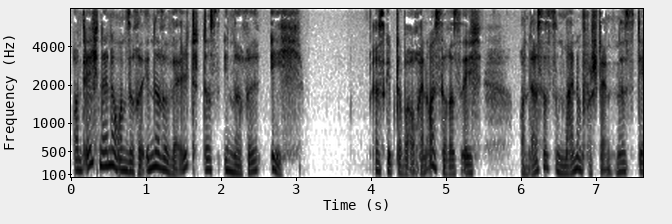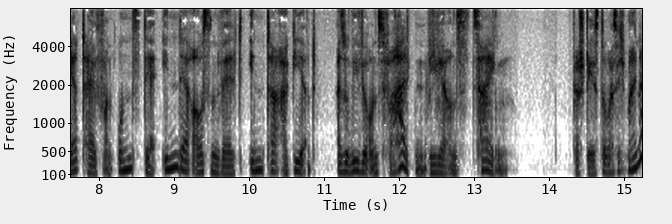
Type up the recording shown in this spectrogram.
Und ich nenne unsere innere Welt das innere Ich. Es gibt aber auch ein äußeres Ich, und das ist in meinem Verständnis der Teil von uns, der in der Außenwelt interagiert. Also wie wir uns verhalten, wie wir uns zeigen. Verstehst du, was ich meine?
